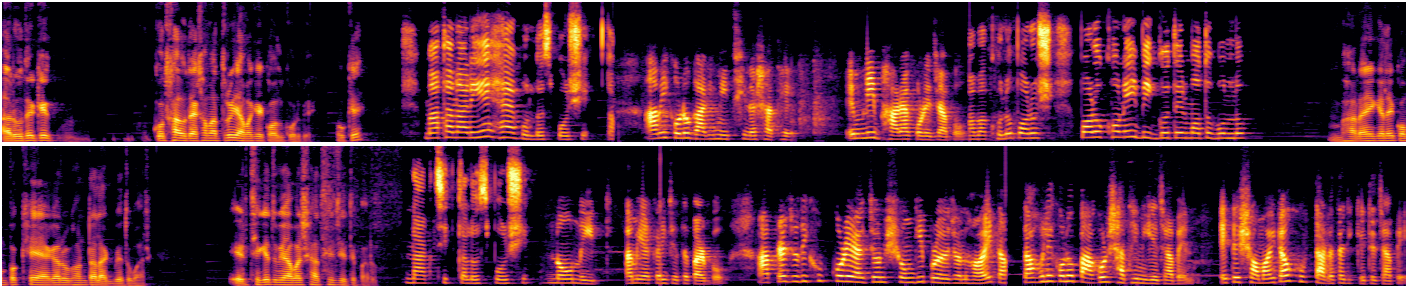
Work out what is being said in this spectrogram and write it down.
আর ওদেরকে কোথাও দেখা মাত্রই আমাকে কল করবে ওকে মাথা নাড়িয়ে হ্যাঁ বলল স্পর্শী। আমি কোনো গাড়ি নিচ্ছি না সাথে। এমনি ভাড়া করে যাব। অবাক হলো পরশ। পরক্ষণেই বিজ্ঞতের মতো বলল ভাড়ায় গেলে কমপক্ষে এগারো ঘণ্টা লাগবে তোমার। এর থেকে তুমি আমার সাথে যেতে পারো। নাক ছিটকালো স্পর্শী। নো নিড আমি একাই যেতে পারব। আপনার যদি খুব করে একজন সঙ্গী প্রয়োজন হয় তা- তাহলে কোনো পাগল সাথে নিয়ে যাবেন। এতে সময়টাও খুব তাড়াতাড়ি কেটে যাবে।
